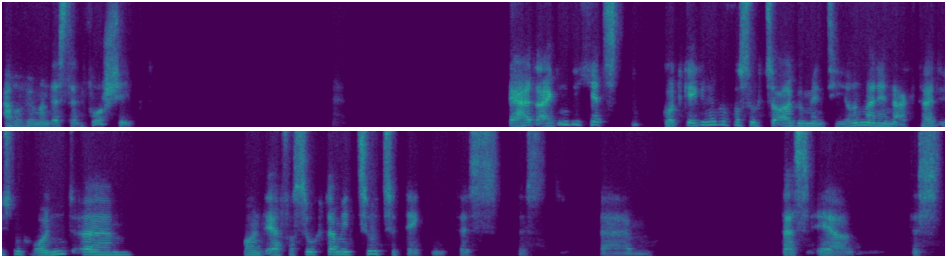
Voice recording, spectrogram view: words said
Aber wenn man das dann vorschiebt, er hat eigentlich jetzt Gott gegenüber versucht zu argumentieren, meine Nacktheit ist ein Grund, ähm, und er versucht damit zuzudecken, dass, dass, ähm, dass er das,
